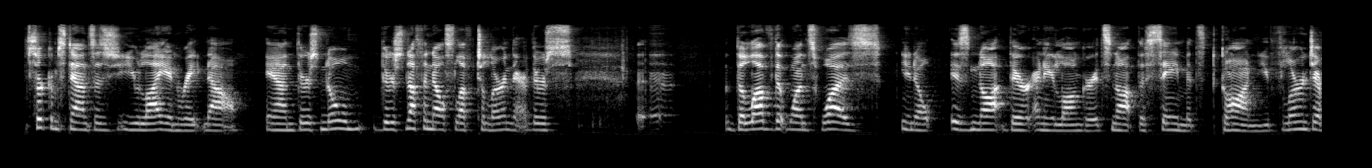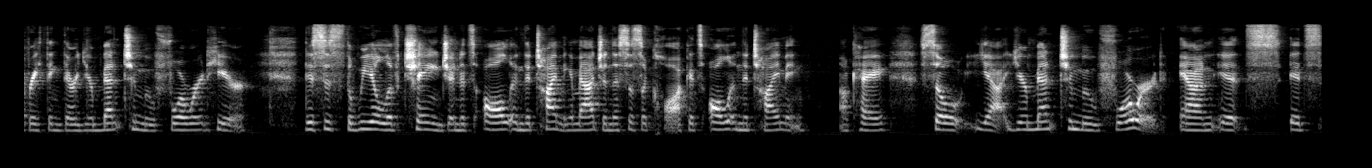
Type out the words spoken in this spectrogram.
circumstances you lie in right now. And there's no, there's nothing else left to learn there. There's, uh, the love that once was you know is not there any longer. It's not the same. It's gone. You've learned everything there. You're meant to move forward here. This is the wheel of change and it's all in the timing. Imagine this is a clock. It's all in the timing okay so yeah you're meant to move forward and it's it's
